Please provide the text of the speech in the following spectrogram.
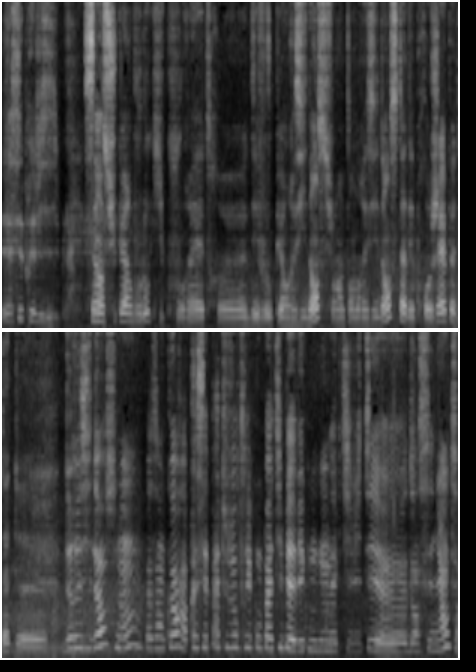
et assez prévisibles. C'est un super boulot qui pourrait être développé en résidence, sur un temps de résidence. Tu as des projets peut-être de... de... résidence Non, pas encore. Après, c'est pas toujours très compatible avec mon, activité mhm. d'enseignante.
